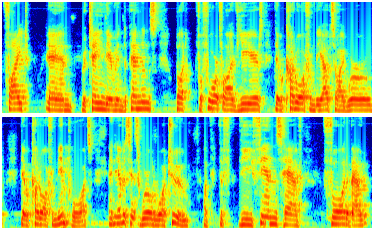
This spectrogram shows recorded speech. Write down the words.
fight and retain their independence. But for four or five years, they were cut off from the outside world. They were cut off from imports. And ever since World War II, uh, the, the Finns have thought about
